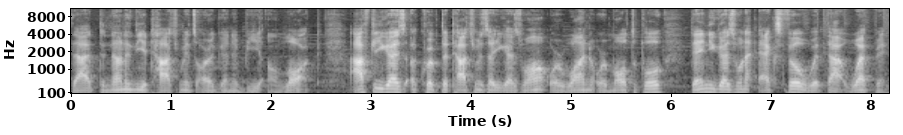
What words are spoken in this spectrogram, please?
that none of the attachments are going to be unlocked. After you guys equip the attachments that you guys want, or one or multiple, then you guys want to exfil with that weapon.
